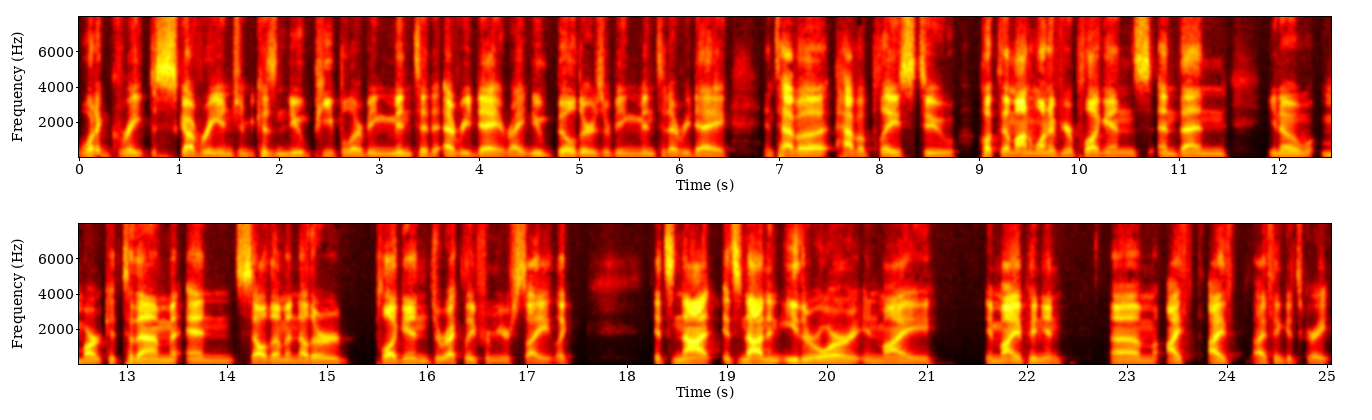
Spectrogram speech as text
What a great discovery engine because new people are being minted every day, right? New builders are being minted every day, and to have a have a place to hook them on one of your plugins and then you know market to them and sell them another plugin directly from your site like it's not it's not an either or in my in my opinion. Um i i i think it's great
